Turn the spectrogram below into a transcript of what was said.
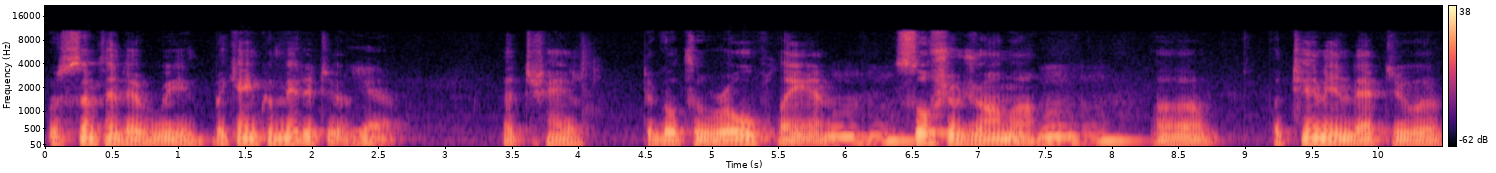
was something that we became committed to. Yeah. That had to go through role playing, social drama, uh, pretending that you were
